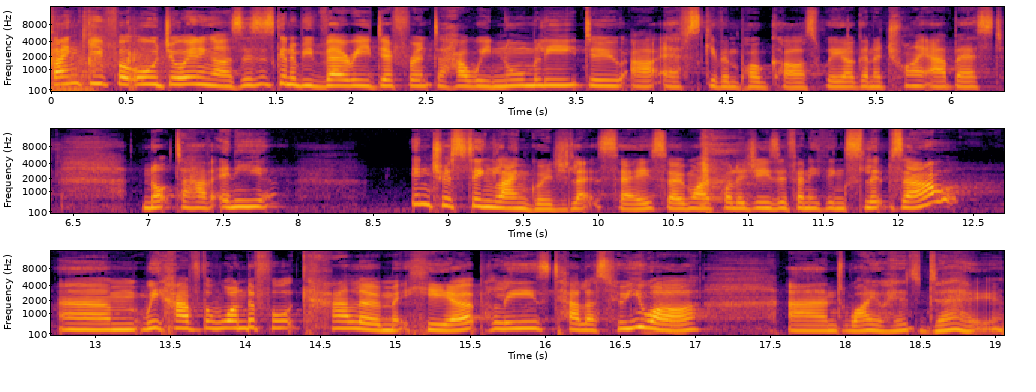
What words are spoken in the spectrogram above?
Thank you for all joining us. This is going to be very different to how we normally do our F's Given podcast. We are going to try our best not to have any interesting language, let's say. So, my apologies if anything slips out. Um, we have the wonderful Callum here. Please tell us who you are and why you're here today.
